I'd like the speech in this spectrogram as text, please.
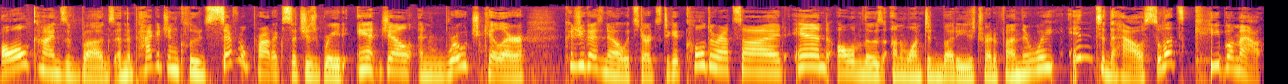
all kinds of bugs. And the package includes several products such as Raid Ant Gel and Roach Killer. Because you guys know it starts to get colder outside, and all of those unwanted buddies try to find their way into the house. So let's keep them out.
